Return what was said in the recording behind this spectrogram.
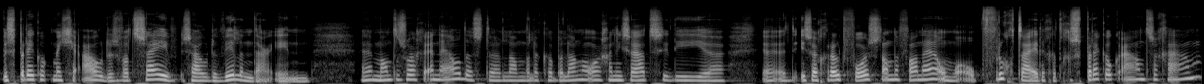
Bespreek ook met je ouders wat zij zouden willen daarin. Hè, Mantelzorg NL, dat is de landelijke belangenorganisatie, die eh, eh, is er groot voorstander van. Hè, om op vroegtijdig het gesprek ook aan te gaan.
